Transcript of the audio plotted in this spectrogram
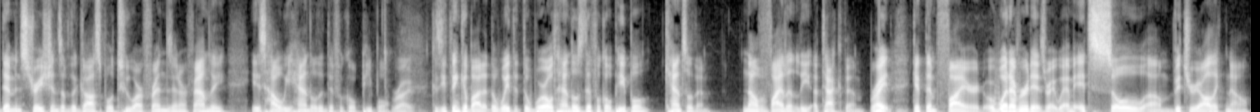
demonstrations of the gospel to our friends and our family is how we handle the difficult people. Right. Because you think about it, the way that the world handles difficult people, cancel them. Now violently attack them, right? Get them fired or whatever it is, right? I mean, it's so um, vitriolic now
